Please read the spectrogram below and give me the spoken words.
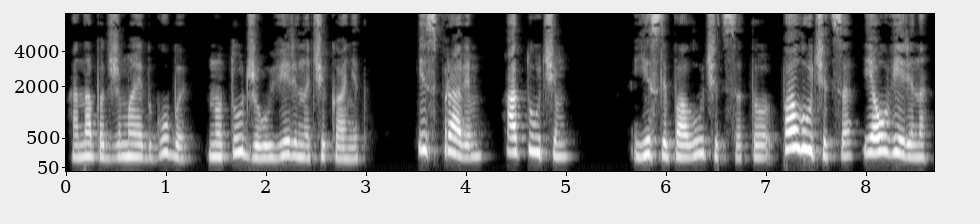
Она поджимает губы, но тут же уверенно чеканит. «Исправим, отучим. Если получится, то получится, я уверена.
